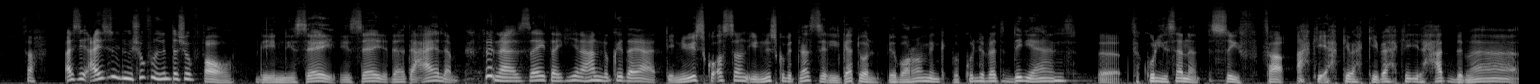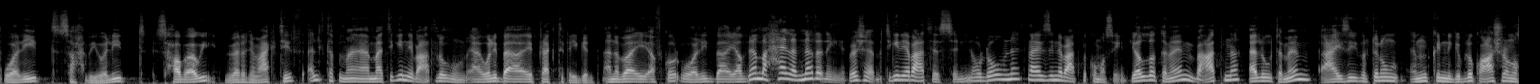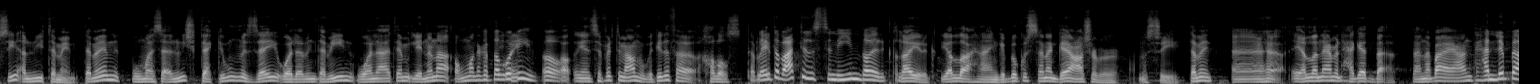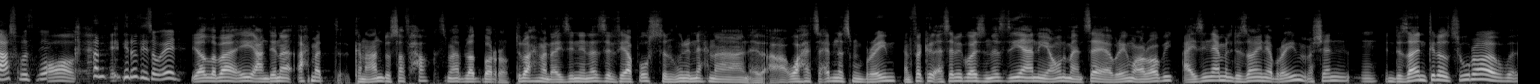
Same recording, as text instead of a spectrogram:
عايز عايز نشوف اللي انت شفته. آه لأن إزاي إزاي؟ ده ده عالم. إحنا إزاي تايهين عنه كده يعني؟ اليونسكو أصلا اليونسكو بتنزل جدول ببرامج بكل بلاد الدنيا يعني. في كل سنة في الصيف. فأحكي أحكي بحكي بحكي لحد ما وليد صاحبي وليد اصحاب قوي بيرغي معاه كتير. قال لي طب ما, ما تيجي نبعت لهم. يعني وليد بقى practical جدا. أنا بقى إيه افكار ووليد بقى يلا. لما حاله بنبنيه باشا بتيجي نبعت للصينيين؟ نقول لهم إحنا عايزين نبعت لكم مصريين يلا تمام. بعتنا. قالوا تمام. عايزين قلت لهم ممكن نجيب لكم 10 مصريين قالوا لي تمام. تمام. وما سألونيش بتحجبهم إزاي ولا انت مين ولا هتعمل لأن أنا هم أنا كنت متطوعين آه آه يعني سافرت معاهم قبل كده فخلاص. طب انت بعت للصينيين direct direct يلا إحنا هنجيب لكم السنة الجاية 10 مصريين تمام؟ آه يلا نعمل حاجات بقى. فانا بقى عندي هنلم 10 سنين آه. كده في سؤال. يلا بقى إيه عندنا أحمد كان عنده صفحة اسمها بلاد بره. قلت له أحمد عايزين ننزل فيها post نقول إن إحنا واحد صاحبنا اسمه إبراهيم. أنا فاكر الأسامي كويس الناس دي يعني عمري ما انساها إبراهيم عرابي. عايزين نعمل design يا إبراهيم عشان ال design كده صورة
